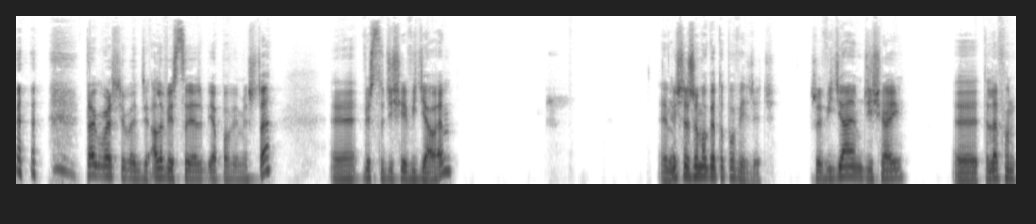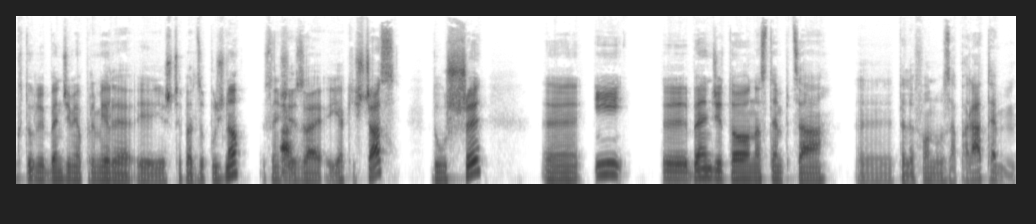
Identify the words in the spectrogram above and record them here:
tak właśnie będzie. Ale wiesz, co ja, ja powiem jeszcze? E, wiesz, co dzisiaj widziałem? E, Nie. Myślę, że mogę to powiedzieć. Że widziałem dzisiaj telefon, który będzie miał premierę jeszcze bardzo późno, w sensie A. za jakiś czas, dłuższy. I będzie to następca telefonu z aparatem.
